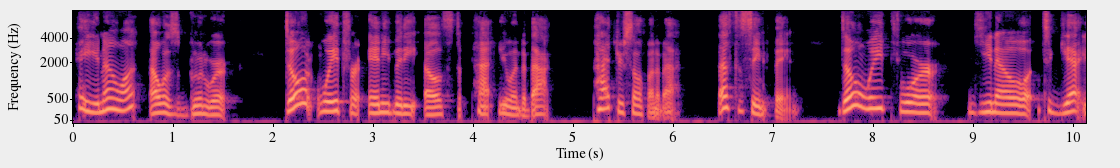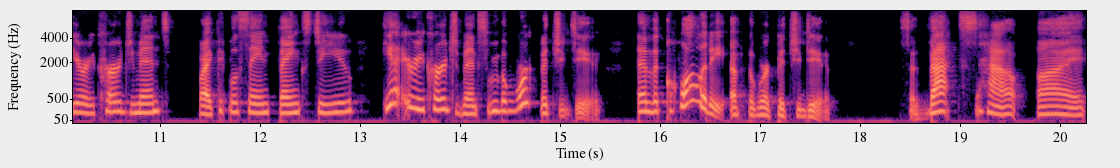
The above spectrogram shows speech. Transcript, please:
Hey, you know what? That was good work. Don't wait for anybody else to pat you on the back. Pat yourself on the back. That's the same thing. Don't wait for, you know, to get your encouragement by people saying thanks to you. Get your encouragement from the work that you do and the quality of the work that you do. So that's how I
